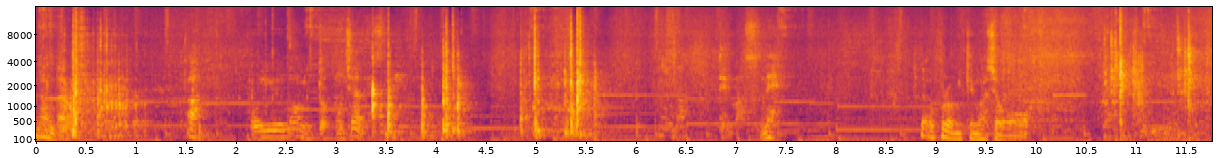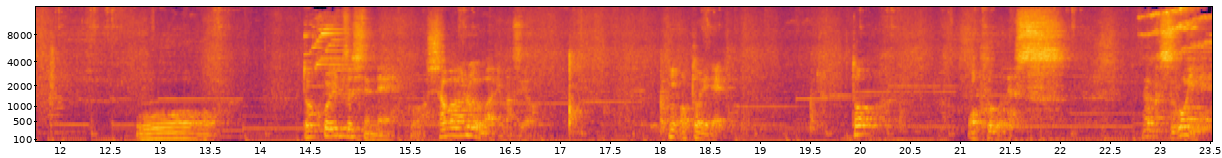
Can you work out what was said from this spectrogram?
なんだろう。あ、お湯のみとお茶ですね。ますねでお風呂見てみましょう。おお独立してねこうシャワールームありますよ。におトイレ。とお風呂です。なんかすごいね。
